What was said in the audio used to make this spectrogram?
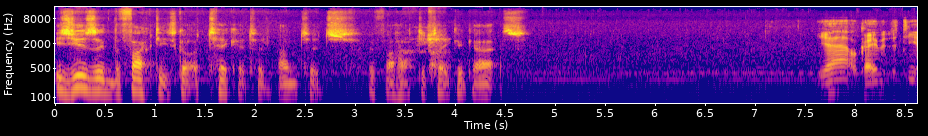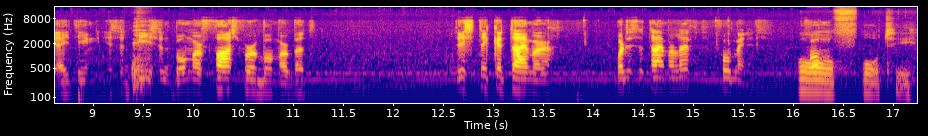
He's using the fact he's got a ticket advantage. If I had to take a guess. Yeah, okay, but the T-18 is a decent bomber, fast for a bomber, but this ticket timer, what is the timer left? Four minutes. Or forty.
